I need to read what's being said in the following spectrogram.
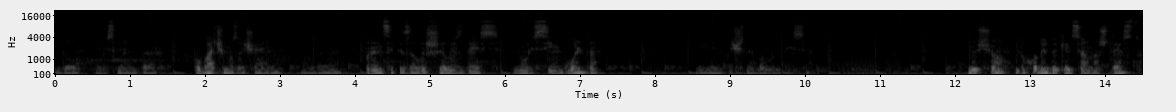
до 8 ампер. Побачимо, звичайно, але в принципі залишилось десь 0,7 вольта, і він почне валитися. Ну що, доходить до кінця наш тест.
